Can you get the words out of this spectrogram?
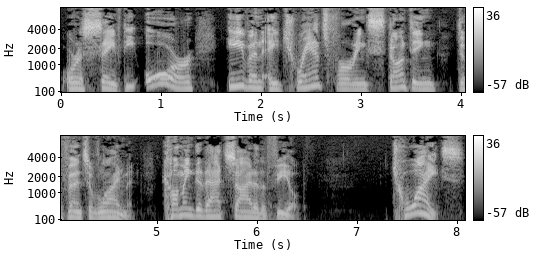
or a safety or even a transferring, stunting defensive lineman coming to that side of the field. Twice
